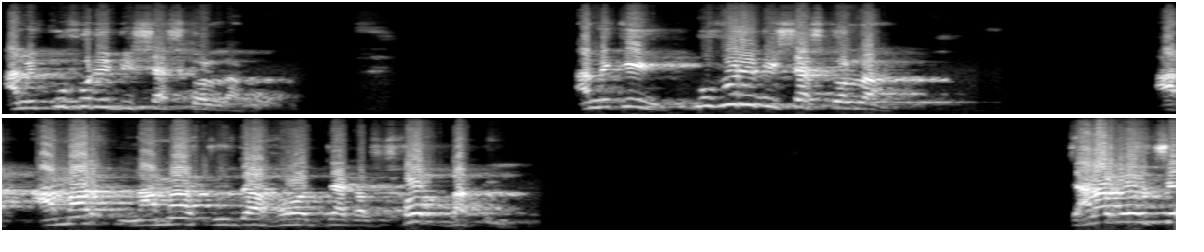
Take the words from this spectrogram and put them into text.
আমি কুফুরি বিশ্বাস করলাম। আমি কি কুফুরি বিশ্বাস করলাম? আর আমার নামাজ, রোজা, হজ জাকাত সব বাতিল। যারা বলছে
